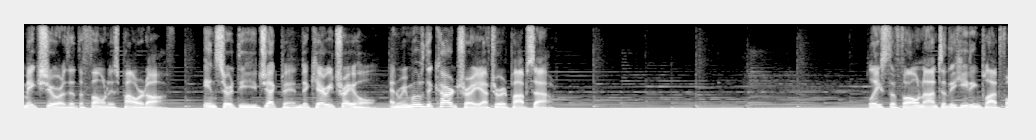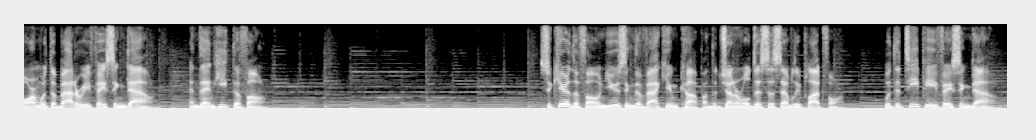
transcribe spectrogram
Make sure that the phone is powered off. Insert the eject pin to carry tray hole and remove the card tray after it pops out. Place the phone onto the heating platform with the battery facing down, and then heat the phone. Secure the phone using the vacuum cup on the general disassembly platform, with the TP facing down.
